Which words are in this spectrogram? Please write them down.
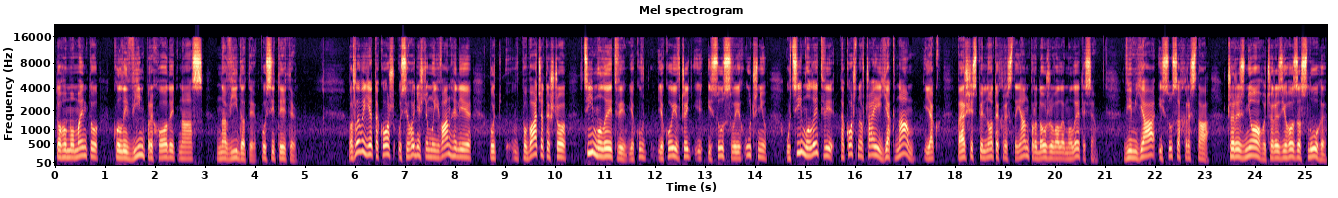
того моменту, коли Він приходить нас навідати, посітити. Важливо є також у сьогоднішньому Євангелії побачити, що в цій молитві, яку, якою вчить Ісус своїх учнів, у цій молитві також навчає, як нам, як перші спільноти християн продовжували молитися. В ім'я Ісуса Христа, через Нього, через Його заслуги,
